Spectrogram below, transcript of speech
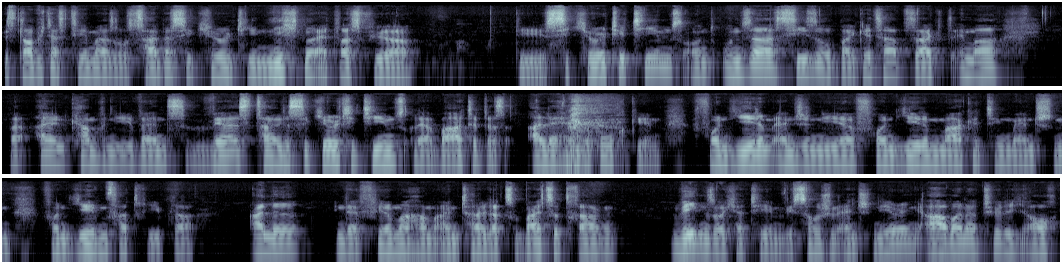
ist, glaube ich, das Thema so Cybersecurity nicht nur etwas für die Security Teams und unser CISO bei GitHub sagt immer bei allen Company Events, wer ist Teil des Security Teams und erwartet, dass alle Hände hochgehen. Von jedem Engineer, von jedem Marketingmenschen, von jedem Vertriebler. Alle in der Firma haben einen Teil dazu beizutragen, wegen solcher Themen wie Social Engineering, aber natürlich auch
